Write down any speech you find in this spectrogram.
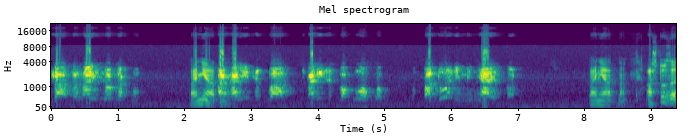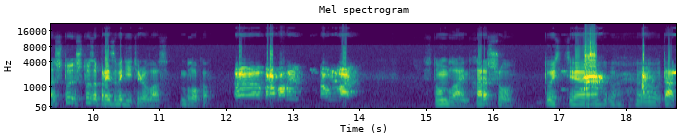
Да, цена идет за куб. А Понятно. количество, количество блоков в поддоне меняется. Понятно. А что за, что, что за производитель у вас блоков? Э, бровары онлайн. Stoneblind, хорошо. То есть, э, э, так,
